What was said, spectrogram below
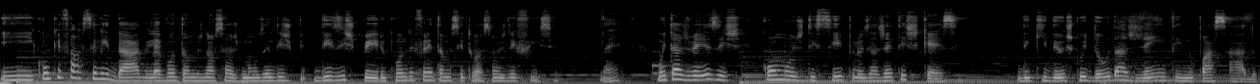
E com que facilidade levantamos nossas mãos em desespero quando enfrentamos situações difíceis, né? Muitas vezes, como os discípulos, a gente esquece de que Deus cuidou da gente no passado.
